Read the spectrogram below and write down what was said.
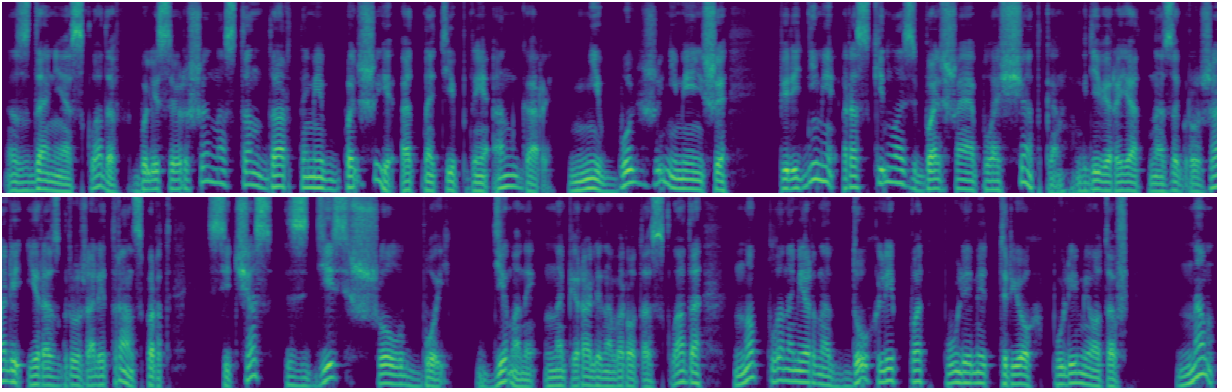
Здания складов были совершенно стандартными, большие однотипные ангары, ни больше, ни меньше – Перед ними раскинулась большая площадка, где, вероятно, загружали и разгружали транспорт. Сейчас здесь шел бой. Демоны напирали на ворота склада, но планомерно дохли под пулями трех пулеметов. Нам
